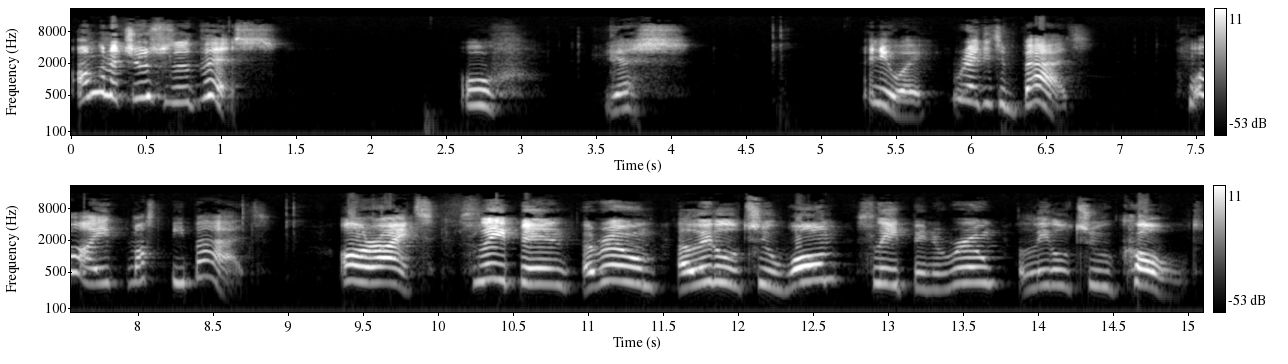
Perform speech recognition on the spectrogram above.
I'm gonna choose this. Oh, yes. Anyway, red isn't bad. Why, it must be bad. Alright, sleep in a room a little too warm, sleep in a room a little too cold.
